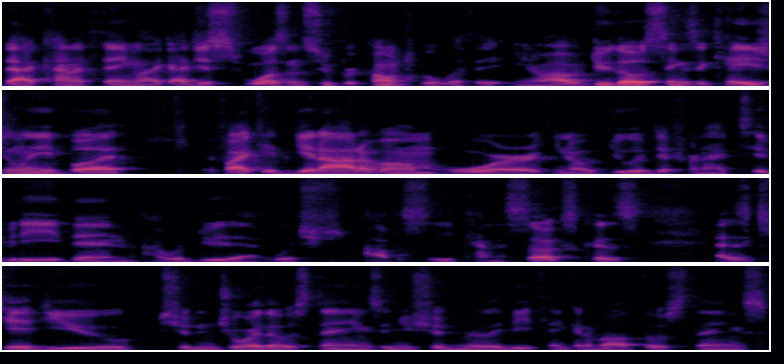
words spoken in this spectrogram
that kind of thing. Like I just wasn't super comfortable with it. You know, I would do those things occasionally, but if I could get out of them or you know do a different activity, then I would do that. Which obviously kind of sucks because as a kid you should enjoy those things and you shouldn't really be thinking about those things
